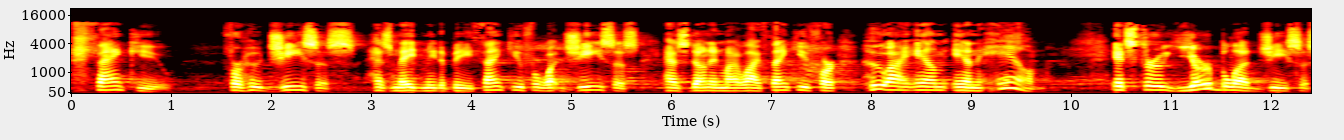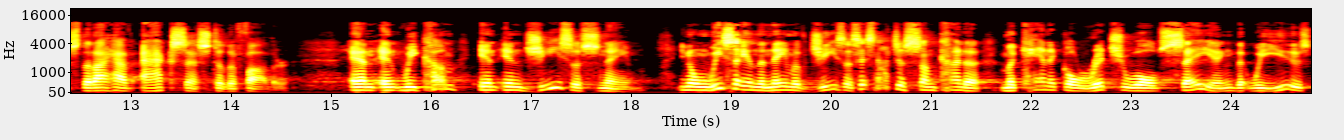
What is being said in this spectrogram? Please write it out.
thank you for who Jesus has made me to be. Thank you for what Jesus has done in my life. Thank you for who I am in Him. It's through your blood, Jesus, that I have access to the Father and, and we come in, in Jesus' name. You know, when we say in the name of Jesus, it's not just some kind of mechanical ritual saying that we use.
